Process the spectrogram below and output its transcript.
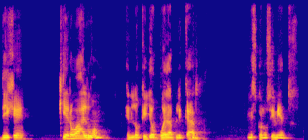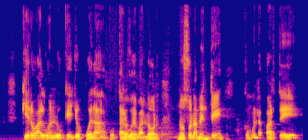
dije, quiero algo en lo que yo pueda aplicar mis conocimientos. Quiero algo en lo que yo pueda aportar algo de valor, no solamente como en la parte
